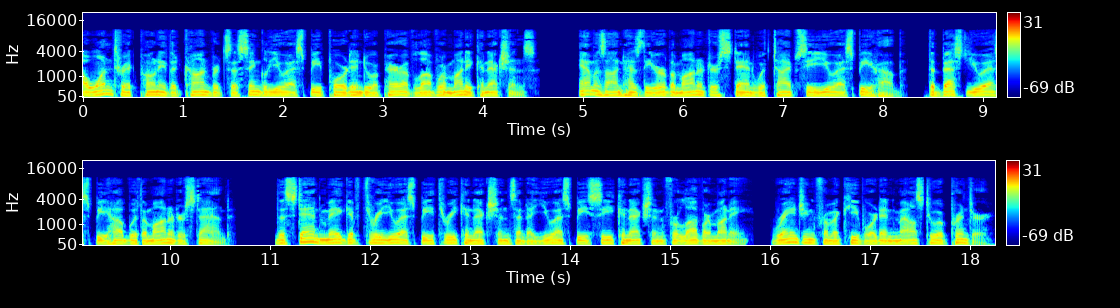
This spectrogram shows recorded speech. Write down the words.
A one-trick pony that converts a single USB port into a pair of love or money connections. Amazon has the Urbo Monitor stand with Type-C USB hub, the best USB hub with a monitor stand. The stand may give three USB 3 connections and a USB-C connection for love or money, ranging from a keyboard and mouse to a printer.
